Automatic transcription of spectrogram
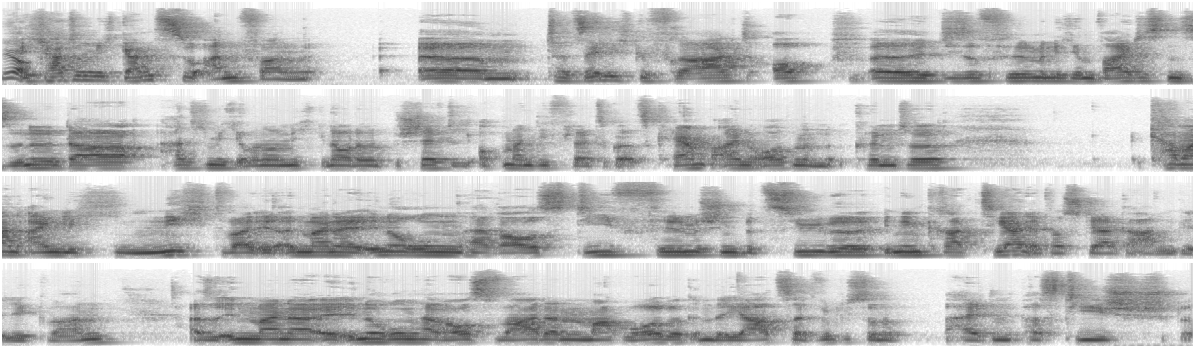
Ja. Ich hatte mich ganz zu Anfang ähm, tatsächlich gefragt, ob äh, diese Filme nicht im weitesten Sinne, da hatte ich mich aber noch nicht genau damit beschäftigt, ob man die vielleicht sogar als Camp einordnen könnte. Kann man eigentlich nicht, weil in meiner Erinnerung heraus die filmischen Bezüge in den Charakteren etwas stärker angelegt waren. Also in meiner Erinnerung heraus war dann Mark Wahlberg in der Jahrzeit wirklich so eine, halt ein Pastiche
